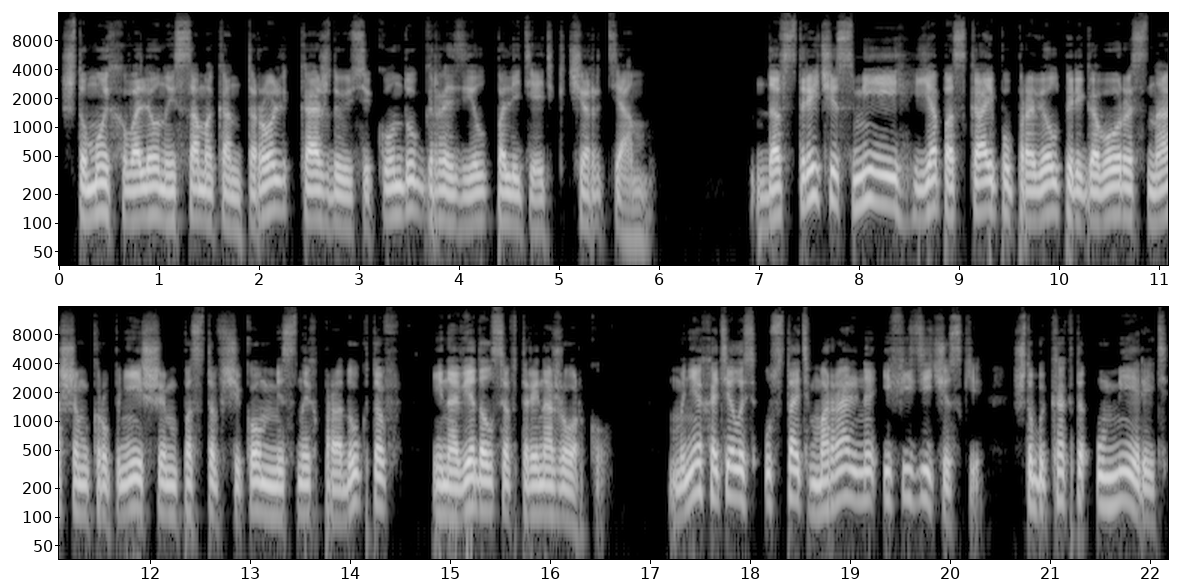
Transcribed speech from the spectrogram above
что мой хваленый самоконтроль каждую секунду грозил полететь к чертям. До встречи с Мией я по скайпу провел переговоры с нашим крупнейшим поставщиком мясных продуктов и наведался в тренажерку. Мне хотелось устать морально и физически, чтобы как-то умерить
